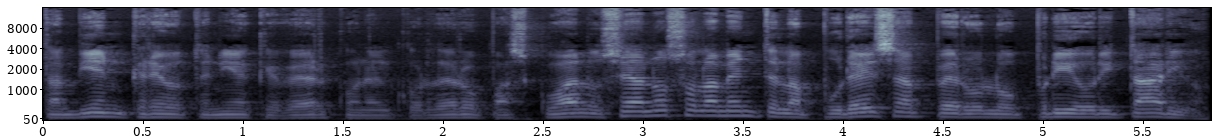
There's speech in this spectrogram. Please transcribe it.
también creo tenía que ver con el Cordero Pascual, o sea, no solamente la pureza, pero lo prioritario.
